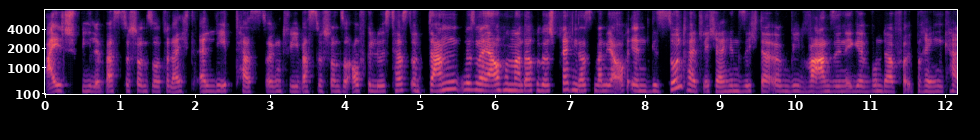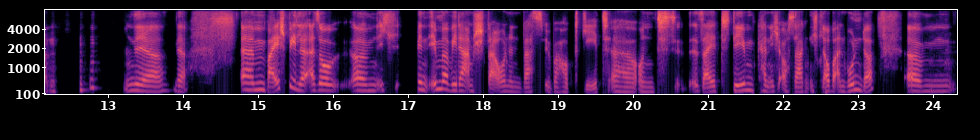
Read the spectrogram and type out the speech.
Beispiele, was du schon so vielleicht erlebt hast, irgendwie, was du schon so aufgelöst hast? Und dann müssen wir ja auch nochmal darüber sprechen, dass man ja auch in gesundheitlicher Hinsicht da irgendwie wahnsinnige Wunder vollbringen kann. ja, ja. Ähm, Beispiele, also ähm, ich bin immer wieder am Staunen, was überhaupt geht. Äh, und seitdem kann ich auch sagen, ich glaube an Wunder. Ähm,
